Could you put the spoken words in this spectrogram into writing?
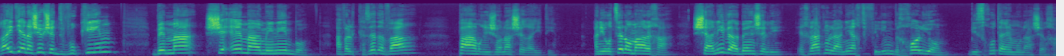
ראיתי אנשים שדבוקים במה שהם מאמינים בו. אבל כזה דבר פעם ראשונה שראיתי. אני רוצה לומר לך שאני והבן שלי החלטנו להניח תפילין בכל יום בזכות האמונה שלך.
